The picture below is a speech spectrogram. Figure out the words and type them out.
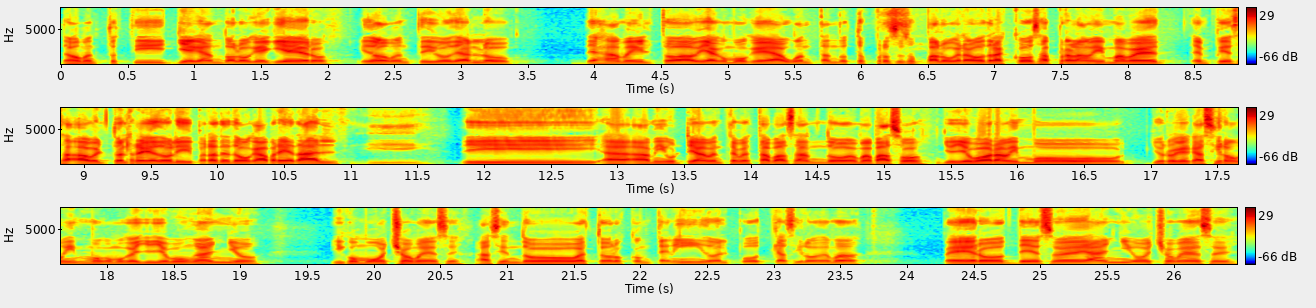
De momento estoy llegando a lo que quiero y de momento digo, diablo, déjame ir todavía como que aguantando estos procesos para lograr otras cosas, pero a la misma vez empiezas a ver tu alrededor y espérate, tengo que apretar. Sí. Y a, a mí últimamente me está pasando, me pasó. Yo llevo ahora mismo, yo creo que casi lo mismo, como que yo llevo un año y como ocho meses haciendo esto de los contenidos, el podcast y lo demás. Pero de ese año y ocho meses,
